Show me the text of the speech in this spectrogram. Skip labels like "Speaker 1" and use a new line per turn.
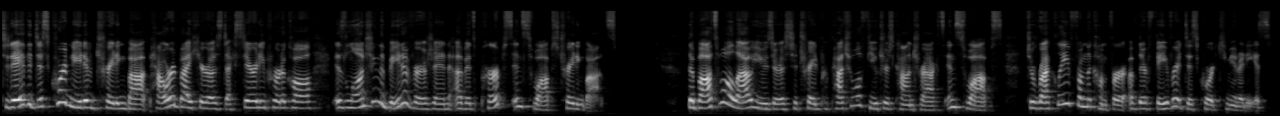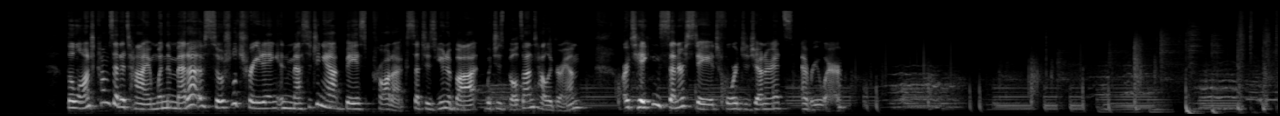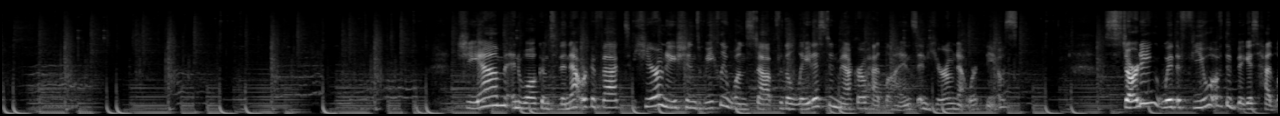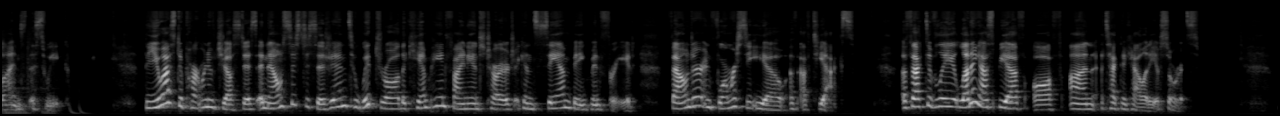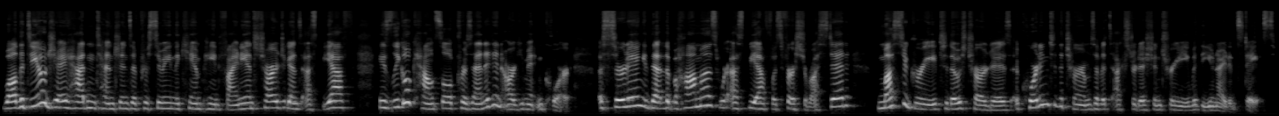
Today, the Discord native trading bot powered by Hxro's Dexterity Protocol is launching the beta version of its perps and swaps trading bots. The bots will allow users to trade perpetual futures contracts and swaps directly from the comfort of their favorite Discord communities. The launch comes at a time when the meta of social trading and messaging app based products, such as Unibot, which is built on Telegram, are taking center stage for degenerates everywhere. GM, and welcome to the Network Effect, Hxro Nation's weekly one stop for the latest in macro headlines and Hxro Network news. Starting with a few of the biggest headlines this week. The U.S. Department of Justice announced its decision to withdraw the campaign finance charge against Sam Bankman Fried, founder and former CEO of FTX, effectively letting SBF off on a technicality of sorts. While the DOJ had intentions of pursuing the campaign finance charge against SBF, his legal counsel presented an argument in court asserting that the Bahamas, where SBF was first arrested, must agree to those charges according to the terms of its extradition treaty with the United States.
